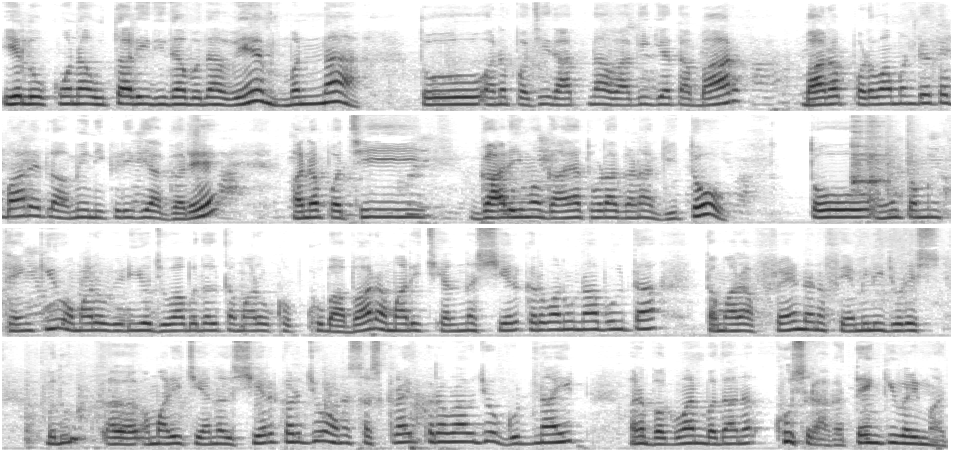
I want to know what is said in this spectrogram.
એ લોકોના ઉતારી દીધા બધા વેમ, મનના. તો અને પછી રાતના વાગી ગયા હતા બાર. બાર પડવા માંડ્યો તો બાર, એટલે અમે નીકળી ગયા ઘરે. અને પછી ગાડીમાં ગાયા થોડા ઘણા ગીતો, તો હું તમને થેન્ક યુ અમારો વીડિયો જોવા બદલ તમારો ખૂબ ખૂબ આભાર. અમારી ચેનલને શેર કરવાનું ના ભૂલતા. તમારા ફ્રેન્ડ અને ફેમિલી જોડે બધું અમારી ચેનલ શેર કરજો અને સબસ્ક્રાઈબ કરાવજો. ગુડ નાઇટ અને ભગવાન બધાને ખુશ રાખે. થેન્ક યુ વેરી મચ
